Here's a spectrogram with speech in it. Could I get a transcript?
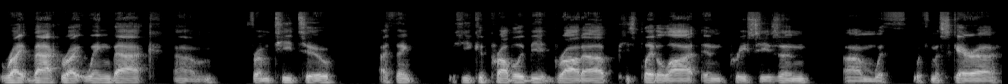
right back, right wing back um, from T2. I think he could probably be brought up. He's played a lot in preseason um, with with Mosquera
